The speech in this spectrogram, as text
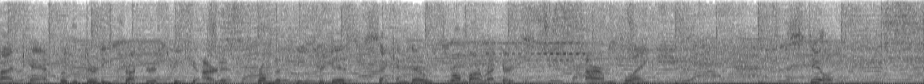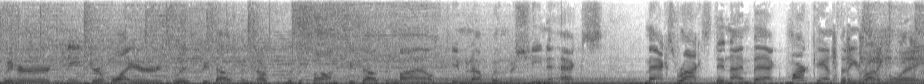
podcast for the Dirty Truckers, feature artists from the feature disc, Second Dose, Rumbar Records, Arms Length. Still, we heard Nature of Wires with 2000 or uh, with the song 2000 Miles, teaming up with Machine X, Max Roxton, I'm back, Mark Anthony running away,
